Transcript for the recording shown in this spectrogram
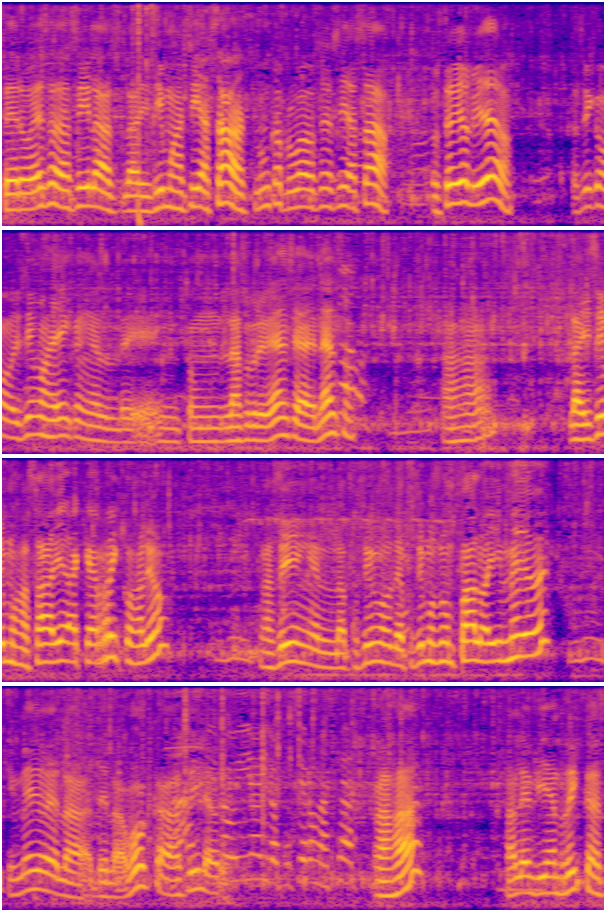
pero esas así las, las hicimos así asadas. Nunca he probado hacer así asadas. ¿Usted vio el video? Así como lo hicimos ahí con el de, con la sobrevivencia de Nelson. Ajá. La hicimos asada, viera qué rico salió. Así en el, la pusimos, le pusimos un palo ahí en medio, ¿eh? En medio de la, de la boca, así le abri- Lo vi yo y lo pusieron a hacer. Ajá. Salen bien ricas.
